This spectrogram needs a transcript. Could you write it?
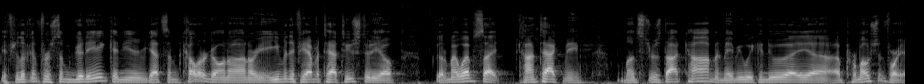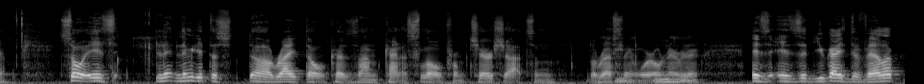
if you're looking for some good ink and you've got some color going on, or even if you have a tattoo studio, go to my website, contact me, munsters.com, and maybe we can do a, uh, a promotion for you. So is let, let me get this uh, right though, because I'm kind of slow from chair shots and the wrestling world and mm-hmm. everything. Is is it you guys develop?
